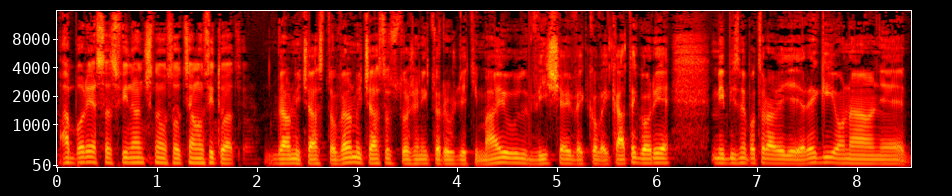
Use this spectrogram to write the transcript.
a boria sa s finančnou sociálnou situáciou. Veľmi často, veľmi často sú to ženy, ktoré už deti majú, vyššej vekovej kategórie. My by sme potrebovali vedieť regionálne.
